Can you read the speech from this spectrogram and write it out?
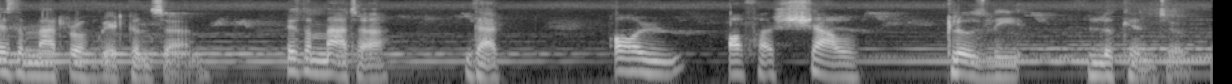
is the matter of great concern is the matter that all of us shall closely look into.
